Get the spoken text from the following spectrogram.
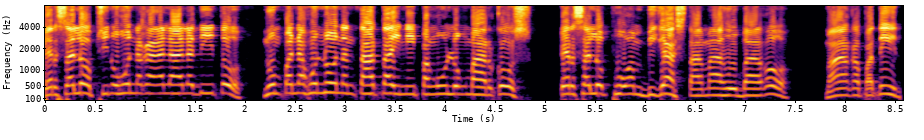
Per salop, sino ho nakaalala dito? Noong panahon ho ng tatay ni Pangulong Marcos, per salop ho ang bigas. Tama ho ba ako? Mga kapatid,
